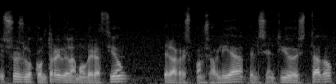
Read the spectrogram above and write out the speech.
Eso es lo contrario de la moderación, de la responsabilidad, del sentido de Estado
